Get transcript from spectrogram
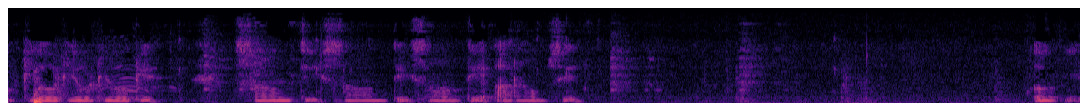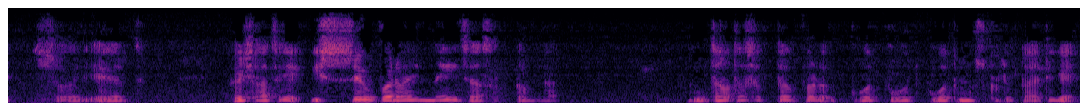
ओके ओके ओके ओके। शांति शांति शांति, आराम से। ओके सॉरी यार। फिर साथ इससे ऊपर मैं नहीं जा सकता हूँ यार। जा तो सकता पर बहुत बहुत बहुत मुश्किल होता है, ठीक है?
